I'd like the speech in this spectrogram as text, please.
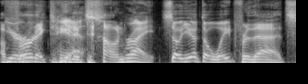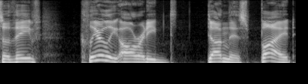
a You're- verdict handed yes, down." Right. So you have to wait for that. So they've clearly already done this, but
